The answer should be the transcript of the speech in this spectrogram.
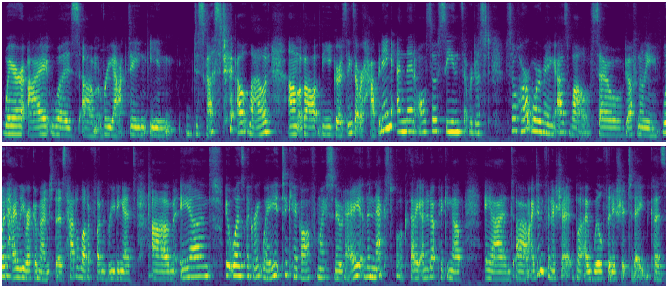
where I was um, reacting in disgust out loud um, about the gross things that were happening and then also scenes that were just so heartwarming as well. So definitely would highly recommend this. Had a lot of fun reading it um, and it was a great way to kick off my snow day. The next book that I ended up picking up and um, I didn't finish it, but I will finish it today because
